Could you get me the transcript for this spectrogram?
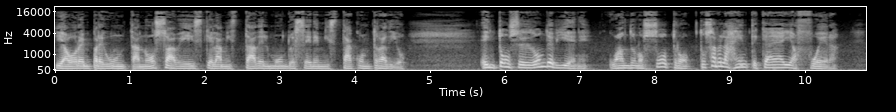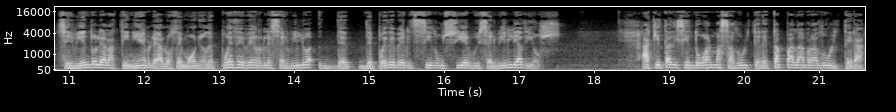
y ahora en pregunta, ¿no sabéis que la amistad del mundo es enemistad contra Dios? Entonces, ¿de dónde viene? Cuando nosotros, tú sabes la gente que hay ahí afuera, sirviéndole a las tinieblas, a los demonios, después de verle servirlo, después de haber sido un siervo y servirle a Dios. Aquí está diciendo almas adúlteras. Esta palabra adúltera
